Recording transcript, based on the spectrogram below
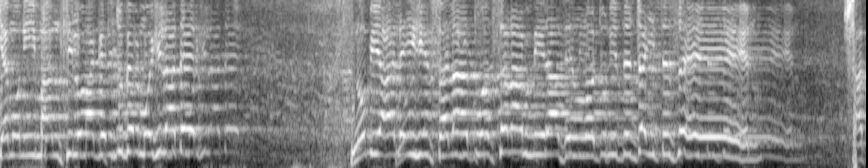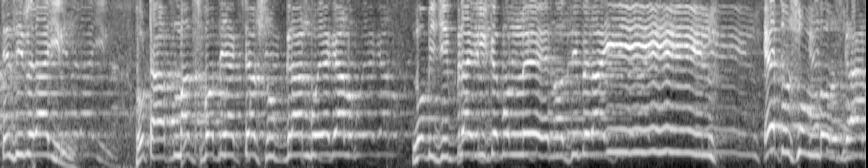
কেমন ইমান ছিল আগের যুগের মহিলাদের? নবী আলাইহি ওয়াসসালাম মিরাজের রজনীতে যাইতেছেন। সাথে জিবরাইল। হঠাৎ মাঝপথে একটা সুগ্রাণ বয়ে গেল। নবী জিব্রাইলকে বললেন ও জিব্রাইল, এত সুন্দর গ্রান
